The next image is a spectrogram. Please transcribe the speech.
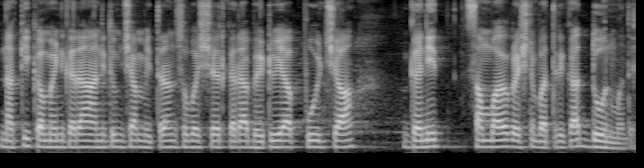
नक्की कमेंट करा आणि तुमच्या मित्रांसोबत शेअर करा. भेटूया पुढच्या गणित संभाव्य प्रश्नपत्रिका दोनमध्ये.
